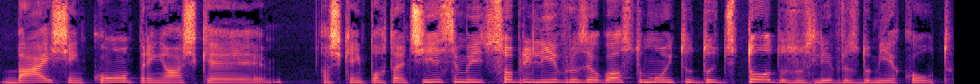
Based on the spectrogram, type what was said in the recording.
Baixem, comprem, eu acho que é. Acho que é importantíssimo. E sobre livros, eu gosto muito do, de todos os livros do Mia Couto.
